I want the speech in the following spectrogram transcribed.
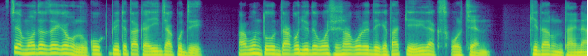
সবচেয়ে মজার জায়গা হলো কোকপিটে থাকা এই জাকুজি ভাবুন তো জাকুজিতে বসে সাগরের দিকে তাকিয়ে রিল্যাক্স করছেন। কি দারুণ, তাই না?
